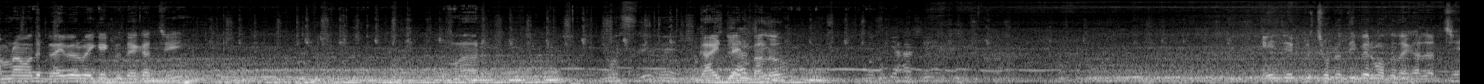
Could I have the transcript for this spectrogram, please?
আমরা আমাদের ড্রাইভার ভাইকে একটু দেখাচ্ছি। ওনার গাইডলাইন ভালো। এই যে একটু ছোট দ্বীপের মতো দেখা যাচ্ছে।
